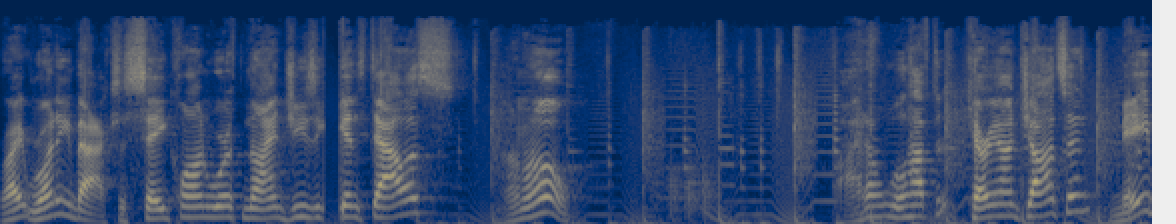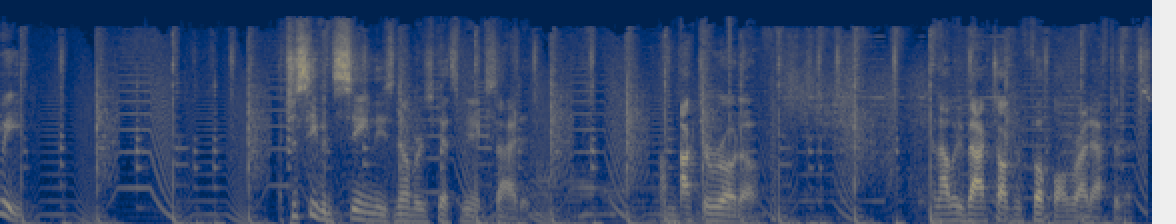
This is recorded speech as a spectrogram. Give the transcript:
Right? Running backs. Is Saquon worth 9 G's against Dallas? I don't know. I don't. We'll have to. Kerryon Johnson? Maybe. Just even seeing these numbers gets me excited. I'm Dr. Roto, and I'll be back talking football right after this.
